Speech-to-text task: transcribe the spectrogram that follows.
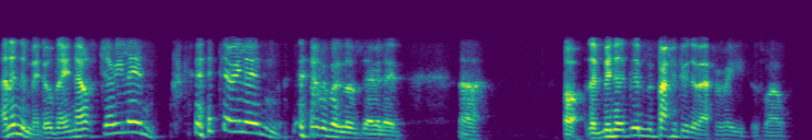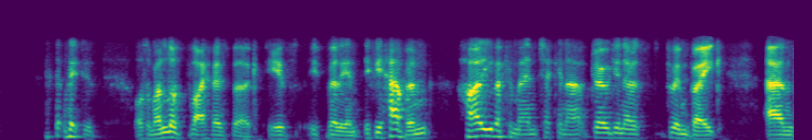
And in the middle, they announced Jerry Lynn. Jerry Lynn. Everybody loves Jerry Lynn. Uh, oh, they've been they've been bashing through the referees as well, which is awesome. I love Bryce Remsburg. He's brilliant. If you haven't, highly recommend checking out Joey Janela's Spring Break and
